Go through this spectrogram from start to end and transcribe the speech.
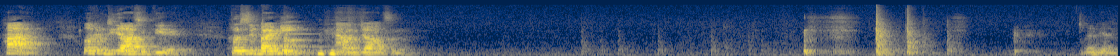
Hi. Welcome to the Odyssey Theater. Hosted by me, Alan Johnson. Again,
